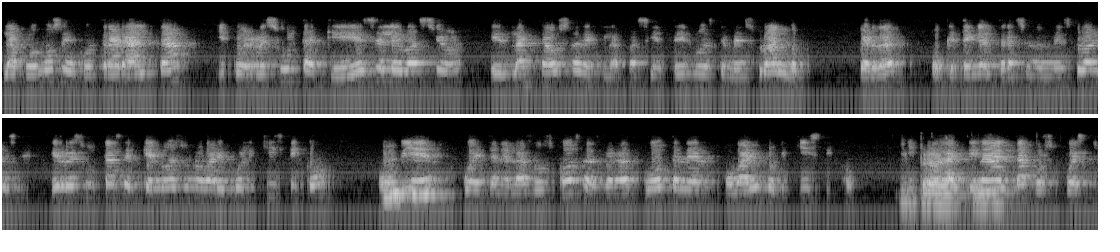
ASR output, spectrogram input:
la podemos encontrar alta y pues resulta que esa elevación es la causa de que la paciente no esté menstruando, ¿verdad? O que tenga alteraciones menstruales. Y resulta ser que no es un ovario poliquístico, o bien puede tener las dos cosas, ¿verdad? Puedo tener ovario poliquístico y, prolactina alta, por supuesto,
